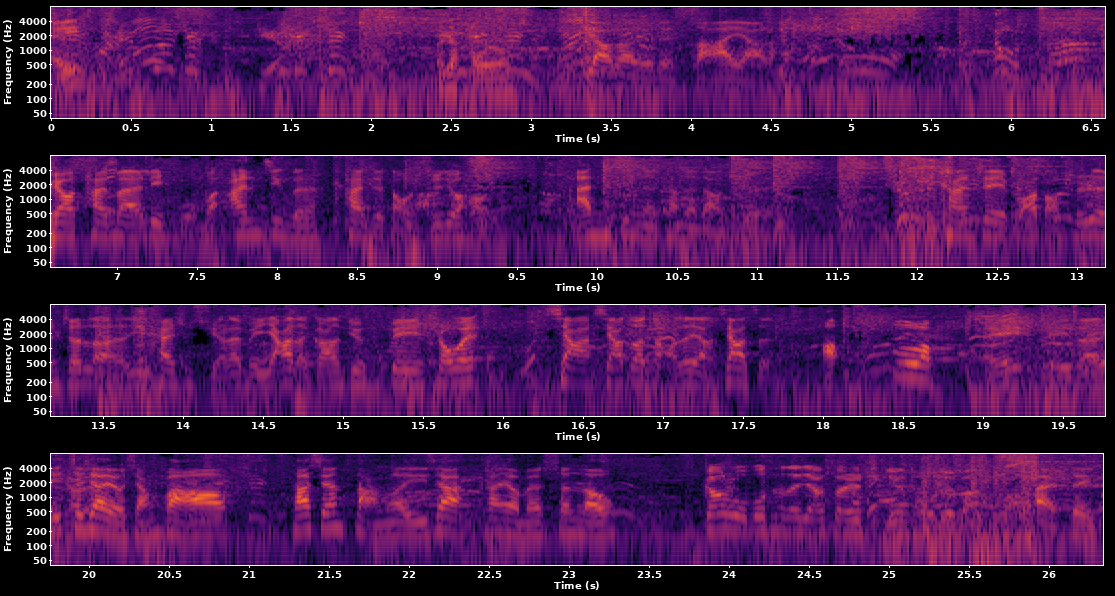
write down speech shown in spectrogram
哎，我这喉咙叫到有点沙哑了。不要太卖力，我们安静的看着导师就好了。安静的看着导师。你看这一把导师认真了，一开始血来没压的，刚刚就被稍微下下段打了两下子。好，哇，哎，这一段哎，这下有想法哦。他先挡了一下，看有没有升龙。刚罗伯特那家算是指令头对吧？哎，对，指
